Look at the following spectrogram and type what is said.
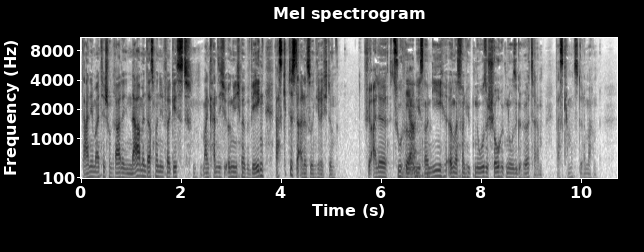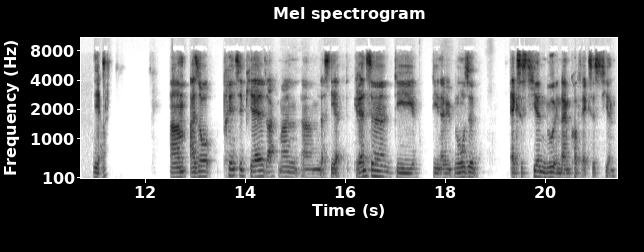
Daniel meinte schon gerade den Namen, dass man den vergisst. Man kann sich irgendwie nicht mehr bewegen. Was gibt es da alles so in die Richtung? Für alle Zuhörer, ja. die es noch nie irgendwas von Hypnose, Showhypnose gehört haben. Was kann man da machen? Ja. Ähm, also prinzipiell sagt man, ähm, dass die Grenze, die, die in der Hypnose existieren, nur in deinem Kopf existieren.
